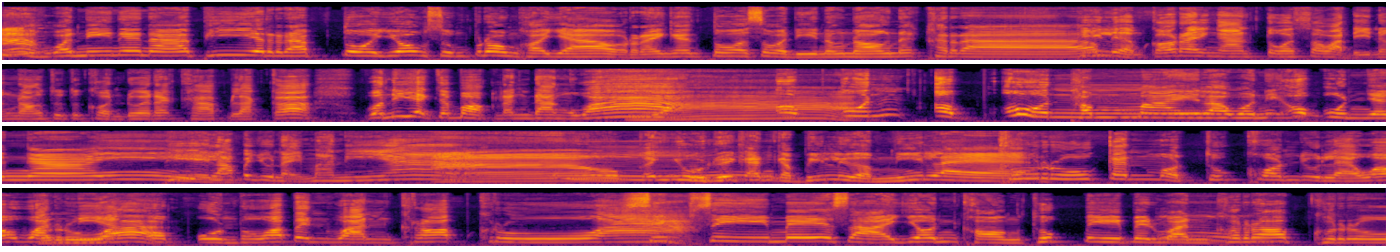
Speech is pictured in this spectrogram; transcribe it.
อะวันนี้เนี่ยนะ พี่รับตัวโยงสูงโปร่งคอยาว รายงานตัวสวัสดีน้องๆนะครับพี่เหลือมก็รายงานตัวสวัสดีน้องๆทุกๆคนด้วยนะครับ แล้วก็วันนี้อยากจะบอกดัง ๆ ว่าอบอุ่นอบอุ่นทำไมล่ะวันนี้อบอุ่นยังไง พี่รับไปอยู่ไหนมาเนี่ยอ้าวก็อยู่ด้วยกันกับพี่เหลือมนี่แหละเขารู้กันหมดทุกคนอยู่แล้วว่าวันนี้อบอุ่นเพราะว่าเป็นวันครอบครัว 14 เมษายนของทุกปีเป็นวันครอบครั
